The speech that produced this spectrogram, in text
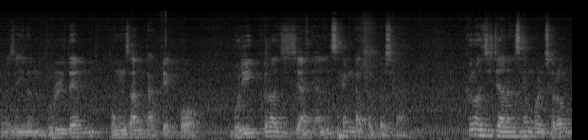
그러면서 이는 물된 동산 같겠고 물이 끊어지지 아니하는 샘 같을 것이라 끊어지지 않은 샘물처럼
